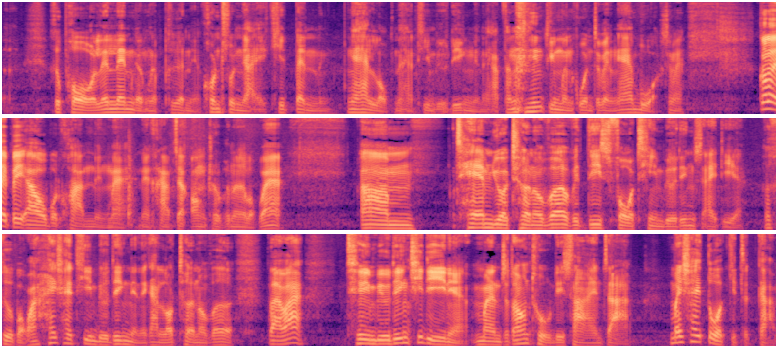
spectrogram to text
อคือโพลเล่นๆกับเพื่อนเนี่ยคนส่วนใหญ่คิดเป็นแง่ลบนะฮะ team building เนี่ยนะครับทั้งนั้นจริงๆมันควรจะเป็นแง่บวกใช่ไหม ก็เลยไปเอาบทความหนึ่งมานะครับจาก Entrepreneur บอกว่า um, tame your turnover with these four team buildings idea ก็คือบอกว่าให้ใช้ team building เนี่ยในการลด turnover แปลว่า team building ที่ดีเนี่ยมันจะต้องถูกดีไซน์จากไม่ใช่ตัวกิจกรรม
